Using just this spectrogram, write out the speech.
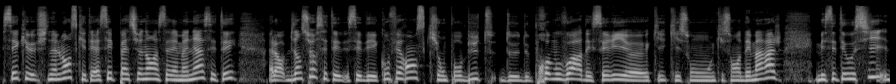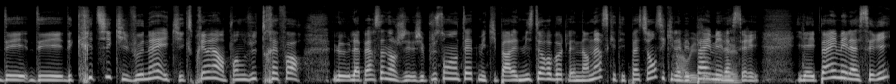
c'est que finalement, ce qui était assez passionnant à Cérémania, c'était. Alors, bien sûr, c'était c'est des conférences qui ont pour but de, de promouvoir des séries euh, qui, qui sont, qui sont en démarrage, mais c'était aussi des, des, des critiques qui venaient et qui exprimaient un point de vue très fort. Le- la personne, j'ai plus son en tête, mais qui parlait de Mr. Robot l'année dernière, ce qui était passionnant, c'est qu'il Ah n'avait oui, pas aimé la série. Il n'avait pas aimé la série,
